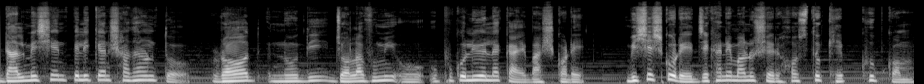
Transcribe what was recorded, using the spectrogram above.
ডালমেশিয়ান পেলিকান সাধারণত হ্রদ, নদী, জলাভূমি ও উপকূলীয় এলাকায় বাস করে। বিশেষ করে যেখানে মানুষের হস্তক্ষেপ খুব কম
